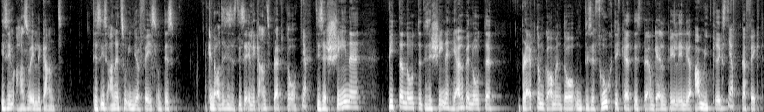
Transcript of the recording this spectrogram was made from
ist eben auch so elegant. Das ist auch nicht so in your face und das, genau das ist es, diese Eleganz bleibt da. Ja. Diese schöne Bitternote, diese schöne herbe Note bleibt am Gaumen da und diese Fruchtigkeit, die du bei einem geilen Pale Ale ja auch mitkriegst, Ja. perfekt.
